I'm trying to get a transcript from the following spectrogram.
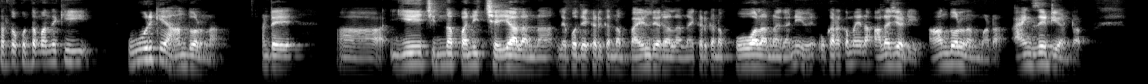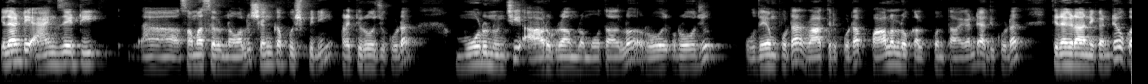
తర్వాత కొంతమందికి ఊరికే ఆందోళన. అంటే ఏ చిన్న పని చేయాలన్నా లేకపోతే ఎక్కడికన్నా బయలుదేరాలన్నా ఎక్కడికన్నా పోవాలన్నా కానీ ఒక రకమైన అలజడి ఆందోళన అనమాట యాంగ్జైటీ అంటారు. ఇలాంటి యాంగ్జైటీ సమస్యలు ఉన్న వాళ్ళు శంఖ పుష్పిని ప్రతిరోజు కూడా మూడు నుంచి ఆరు గ్రాముల మోతాదులో రో రోజు ఉదయం పూట రాత్రి పూట పాలల్లో కలుపుకొని తాగండి. అది కూడా తినగడానికంటే ఒక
